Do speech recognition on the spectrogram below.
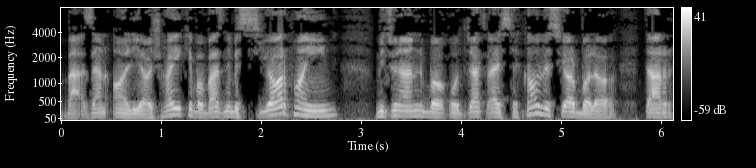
بعضا آلیاژ هایی که با وزن بسیار پایین می‌تونن با قدرت و استحکام بسیار بالا در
